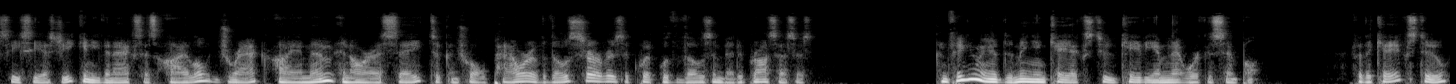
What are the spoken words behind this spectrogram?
CCSG can even access ILO, DRAC, IMM, and RSA to control power of those servers equipped with those embedded processors. Configuring a Dominion KX2 KVM network is simple. For the KX2,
